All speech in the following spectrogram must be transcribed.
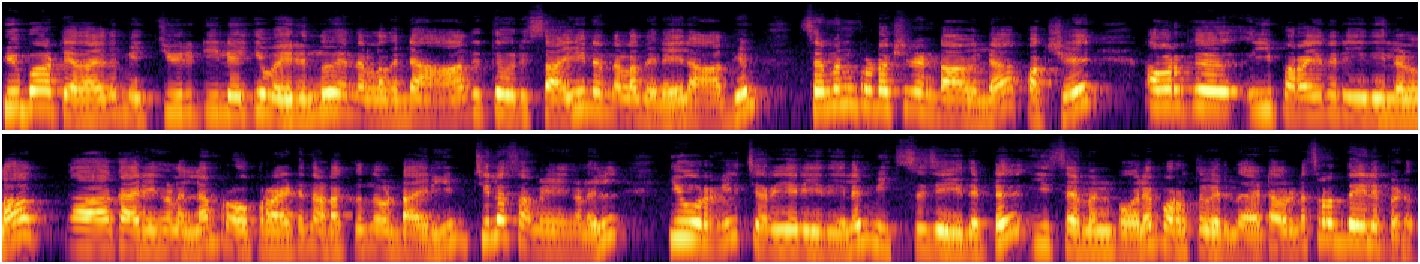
പ്യൂബേർട്ടി അതായത് മെച്യൂരിറ്റിയിലേക്ക് വരുന്നു എന്നുള്ളതിന്റെ ആദ്യത്തെ ഒരു സൈൻ എന്നുള്ള നിലയിൽ ആദ്യം സെമൻ പ്രൊഡക്ഷൻ ഉണ്ടാവില്ല. പക്ഷേ അവർക്ക് ഈ പറയുന്ന രീതിയിലുള്ള കാര്യങ്ങളെല്ലാം പ്രോപ്പറായിട്ട് നടക്കുന്നുണ്ടായിരിക്കും. ചില സമയങ്ങളിൽ യൂറിനിൽ ചെറിയ രീതിയിൽ മിക്സ് ചെയ്തിട്ട് ഈ സെമൻ പോലെ പുറത്തു വരുന്നതായിട്ട് അവരുടെ ശ്രദ്ധയിൽപ്പെടും.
